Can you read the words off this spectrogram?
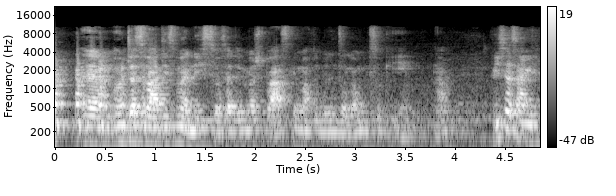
ähm, und das war diesmal nicht so. Es hat immer Spaß gemacht, über den Salon zu gehen. Ne? Wie ist das eigentlich?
